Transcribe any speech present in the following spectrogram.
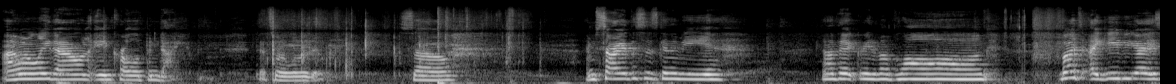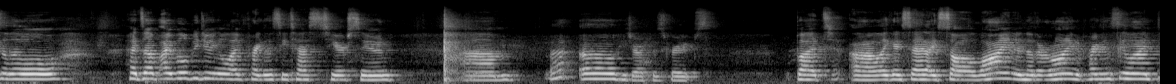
I want to lay down and curl up and die. That's what I want to do. So I'm sorry this is going to be not that great of a vlog. But I gave you guys a little heads up. I will be doing a live pregnancy test here soon. Um, uh-oh, he dropped his grapes. But uh, like I said, I saw a line, another line, a pregnancy line.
